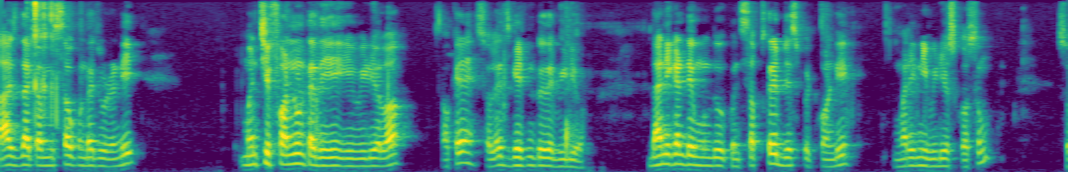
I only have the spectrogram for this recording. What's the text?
లాస్ట్ దాకా మిస్ అవ్వకుండా చూడండి. మంచి ఫన్ ఉంటుంది ఈ వీడియోలో okay so let's get into the video దానికంటే ముందు కొంచెం సబ్స్క్రైబ్ చేసి పెట్టుకోండి. మరిన్ని వీడియోస్ కోసం. సో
